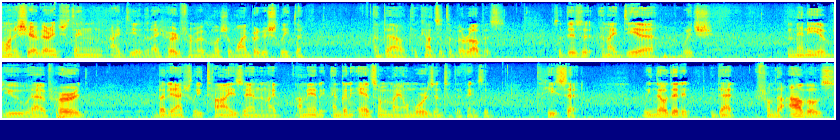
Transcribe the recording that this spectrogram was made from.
I want to share a very interesting idea that I heard from a Moshe Weinberger Shlita about the concept of Aravos. So there's a, an idea which many of you have heard, but it actually ties in, and I, I'm, I'm going to add some of my own words into the things that he said. We know that it that from the Avos,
